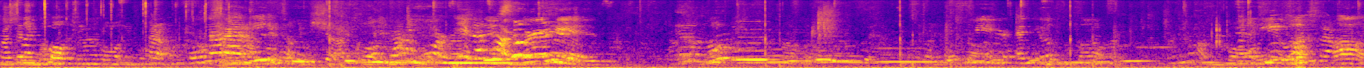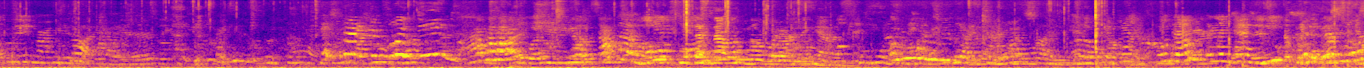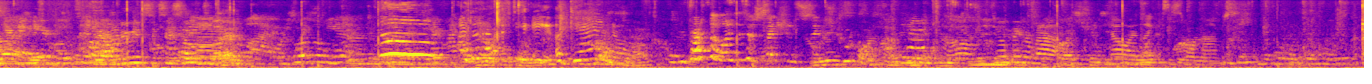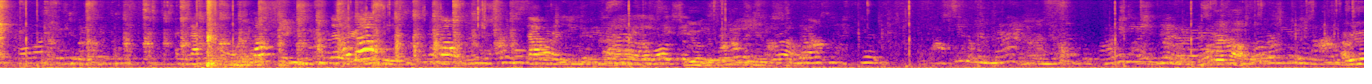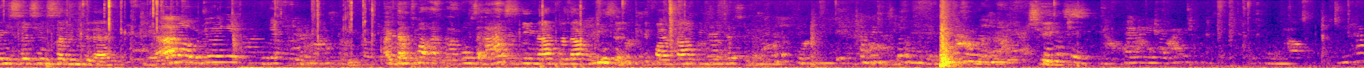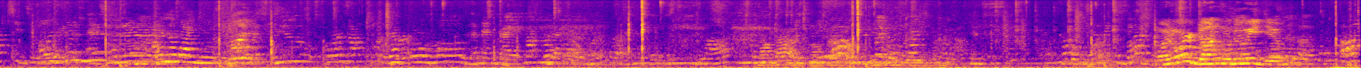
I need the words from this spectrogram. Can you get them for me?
President Cole. He does not look normal. I think he has- Yeah, I'm doing sixty-seven today. No! I did a 58 again! Press the one that says section six coupon. Do a bigger map. No, I like the small maps. Exactly. No, they're easy. That would increase. You, the one thing you- Spread out. Are we doing six and seven today? Yeah. No, we're doing it yesterday. I, that's why I, I was asking that for that reason. If I thought we did yesterday. Jeez. I know why you. Not bad, not bad. When we're done, what do we do?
